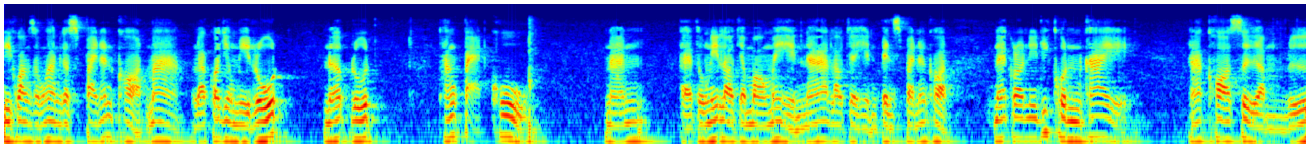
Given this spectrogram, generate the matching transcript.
มีความสำคัญกับ spinal cord มาก แล้วก็ยังมี root nerve root ทั้ง 8 คู่นั้น แต่ตรงนี้เราจะมองไม่เห็นนะ เราจะเห็นเป็น spinal cordในกรณีที่คนไข้ นะคอเสื่อมหรือ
